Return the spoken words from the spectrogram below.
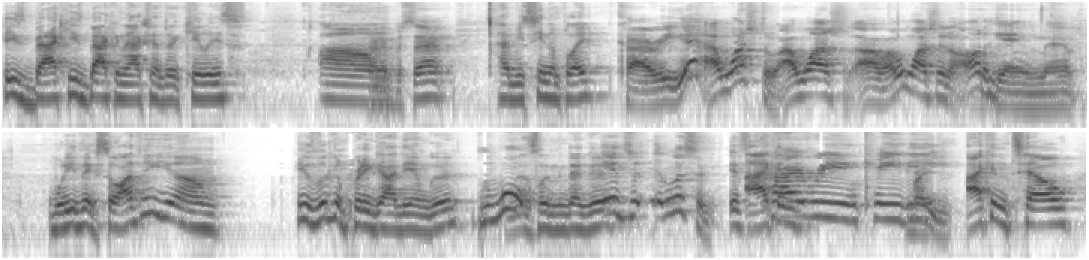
he's back. He's back in action after Achilles. Um, 100% have you seen him play? Kyrie, yeah, I watched him. I watched. Uh, I watched all the games, man. What do you think? So I think um, he's looking pretty goddamn good. He's looking that good. It's listen, it's I can- Kyrie and KD. Right. I can tell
